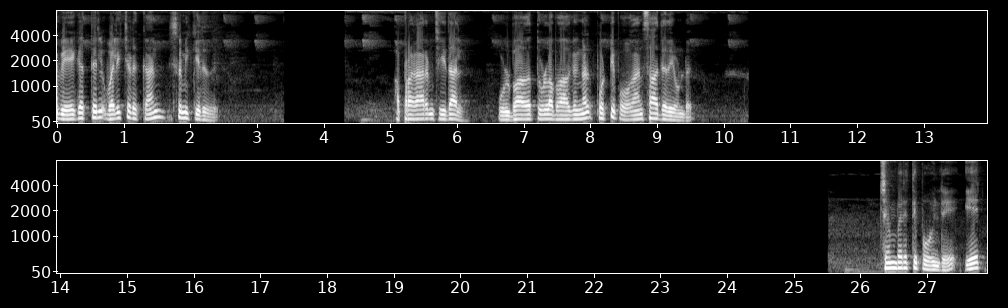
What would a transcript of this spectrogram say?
വേഗത്തിൽ വലിച്ചെടുക്കാൻ ശ്രമിക്കരുത്. അപ്രകാരം ചെയ്താൽ ഉൾഭാഗത്തുള്ള ഭാഗങ്ങൾ പൊട്ടിപ്പോകാൻ സാധ്യതയുണ്ട്. ചെമ്പരത്തിപ്പൂവിന്റെ ഏറ്റവും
